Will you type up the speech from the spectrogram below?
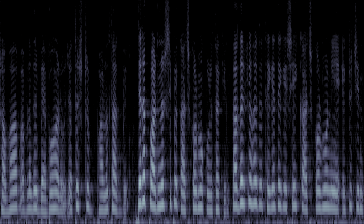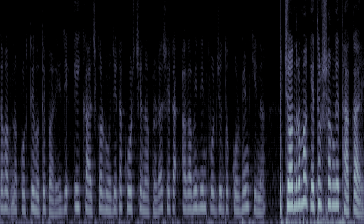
স্বভাব, আপনাদের ব্যবহারও যথেষ্ট ভালো থাকবে। যারা পার্টনারশিপে কাজকর্ম করে থাকেন, তাদেরকে হয়তো থেকে থেকে সেই কাজকর্ম নিয়ে একটু চিন্তা ভাবনা করতে হতে পারে যে এই কাজকর্ম যেটা করছেন আপনারা, সেটা আগামী দিন পর্যন্ত করবেন কি না চন্দ্রমা কেতুর সঙ্গে থাকায়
